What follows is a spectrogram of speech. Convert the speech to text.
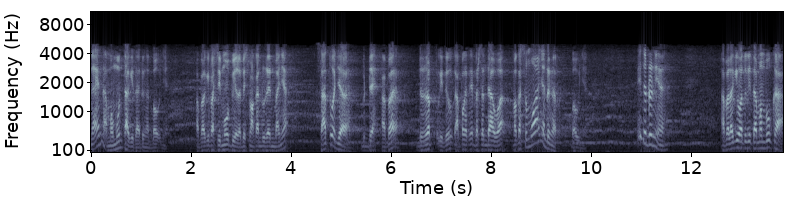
Nggak enak, memuntah kita dengan baunya. Apalagi pasti mobil habis makan duren banyak, satu aja bedeh apa derap gitu, apa katanya bersendawa, maka semuanya dengar baunya. Itu dunia. Apalagi waktu kita membuka,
